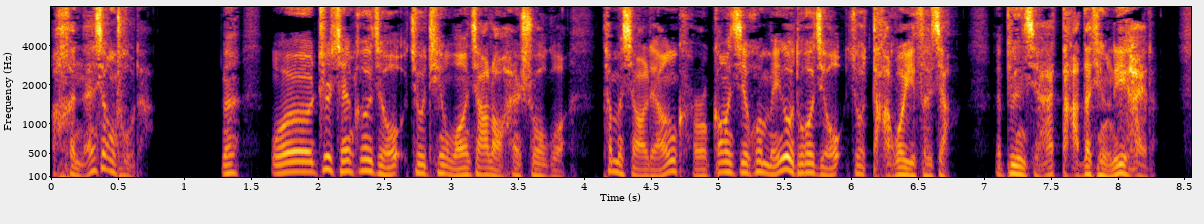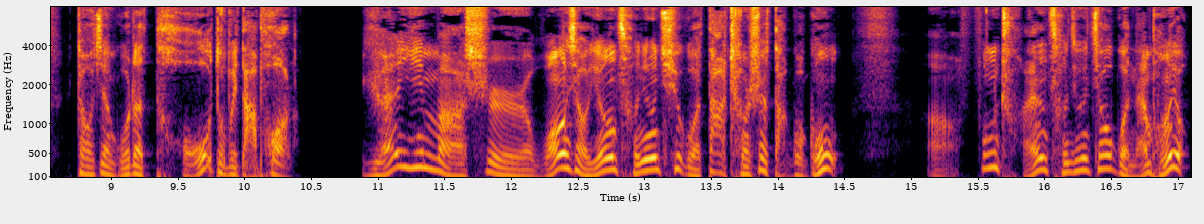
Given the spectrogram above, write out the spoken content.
很难相处的那我之前喝酒就听王家老汉说过，他们小两口刚结婚没有多久就打过一次架，并且还打得挺厉害的，赵建国的头都被打破了。原因嘛是王小英曾经去过大城市打过工，啊，疯传曾经交过男朋友，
